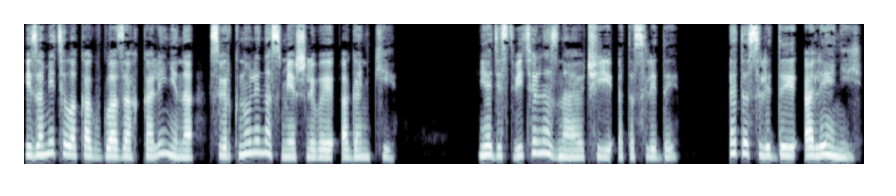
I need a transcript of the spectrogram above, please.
и заметила, как в глазах Калинина сверкнули насмешливые огоньки. «Я действительно знаю, чьи это следы. Это следы оленей,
